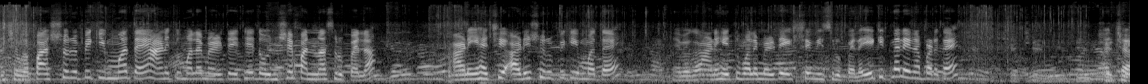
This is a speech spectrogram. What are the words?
अच्छा बघा पाचशे रुपये किंमत आहे आणि तुम्हाला मिळते इथे दोनशे पन्नास रुपयाला. आणि ह्याची अडीचशे रुपये किंमत आहे. हे बघा आणि हे तुम्हाला मिळते एकशे वीस रुपयाला. हे कितना लेना पडत आहे अच्छा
